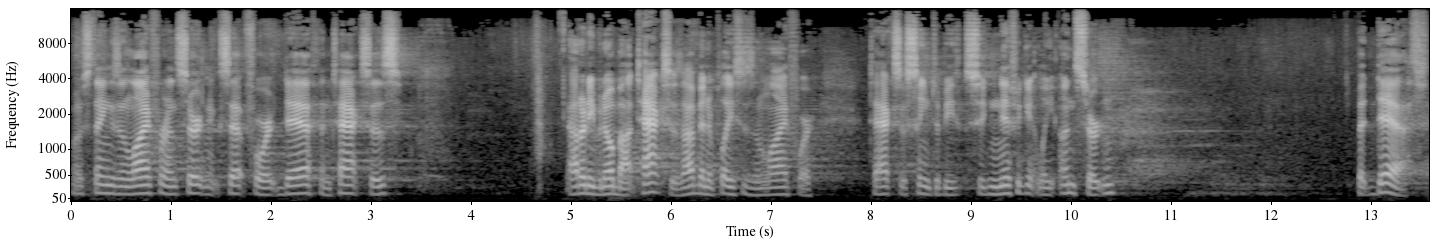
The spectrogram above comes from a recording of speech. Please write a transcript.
Most things in life are uncertain except for death and taxes. I don't even know about taxes. I've been in places in life where taxes seem to be significantly uncertain. But death,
